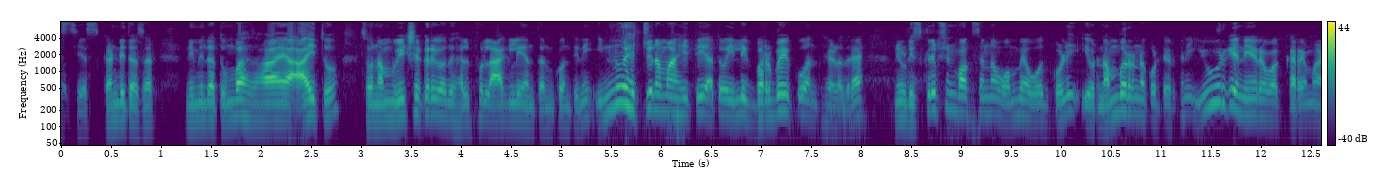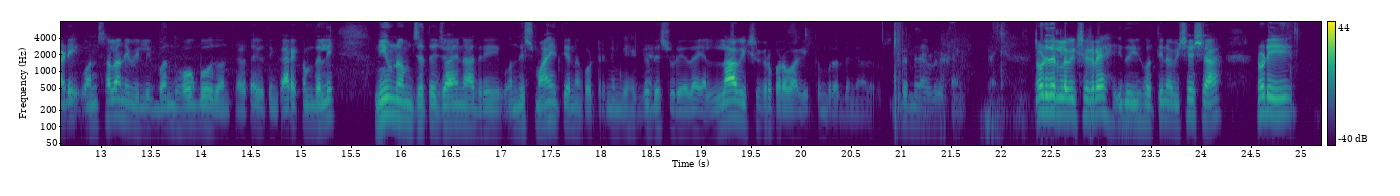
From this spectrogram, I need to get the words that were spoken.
ಎಸ್ ಎಸ್ ಖಂಡಿತ ಸರ್. ನಿಮ್ಮಿಂದ ತುಂಬಾ ಸಹಾಯ ಆಯ್ತು. ಸೊ ನಮ್ಮ ವೀಕ್ಷಕರಿಗೆ ಅದು ಹೆಲ್ಪ್ಫುಲ್ ಆಗಲಿ ಅಂತ ಅನ್ಕೊಂತೀನಿ. ಇನ್ನೂ ಹೆಚ್ಚಿನ ಮಾಹಿತಿ ಅಥವಾ ಇಲ್ಲಿಗೆ ಬರಬೇಕು ಅಂತ ಹೇಳಿದ್ರೆ ನೀವು ಡಿಸ್ಕ್ರಿಪ್ಷನ್ ಬಾಕ್ಸನ್ನು ಒಮ್ಮೆ ಓದ್ಕೊಳ್ಳಿ ಇವ್ರ ನಂಬರನ್ನು ಕೊಟ್ಟಿರ್ತೀನಿ. ಇವ್ರಿಗೆ ನೇರವಾಗಿ ಕರೆ ಮಾಡಿ ಒಂದು ಸಲ ನೀವು ಇಲ್ಲಿಗೆ ಬಂದು ಹೋಗ್ಬೋದು ಅಂತ ಹೇಳ್ತಾ ಇವತ್ತಿನ ಕಾರ್ಯಕ್ರಮದಲ್ಲಿ ನೀವು ನಮ್ಮ ಜೊತೆ ಜಾಯ್ನ್ ಆದ್ರಿ ಒಂದಿಷ್ಟು ಮಾಹಿತಿಯನ್ನು ಕೊಟ್ಟರೆ ನಿಮಗೆ ಹೆಗ್ಗದೆ ಸ್ಟುಡಿಯೋದ ಎಲ್ಲ ವೀಕ್ಷಕರ ಪರವಾಗಿ ತುಂಬ ಧನ್ಯವಾದಗಳು. ಧನ್ಯವಾದಗಳು. ನೋಡಿದ್ರಲ್ಲ ವೀಕ್ಷಕರೇ ಇದು ಈ ಹೊತ್ತಿನ ವಿಶೇಷ. ನೋಡಿ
